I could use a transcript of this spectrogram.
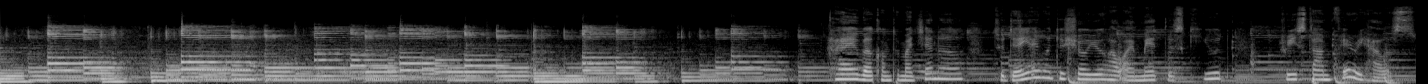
Hi, welcome to my channel. Today I want to show you how I made this cute tree stump fairy house.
